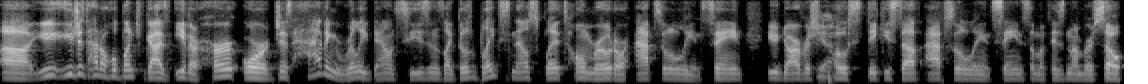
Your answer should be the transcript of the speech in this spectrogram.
Uh, you, you just had a whole bunch of guys either hurt or just having really down seasons. Like those Blake Snell splits, home road, are absolutely insane. Yu Darvish yeah. post sticky stuff, absolutely insane. Some of his numbers. So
